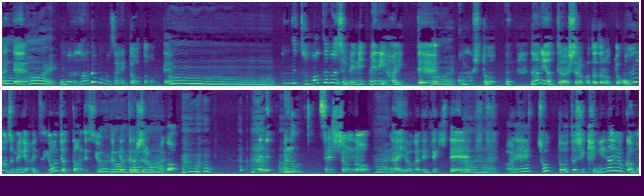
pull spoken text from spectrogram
れてはい。ななんだこのサイトと思って。う。んうんうんうんうん。うんでたまたまですね目に目に入って、はい。この人え何やってらっしゃる方だろうって思わず目に入って読んじゃったんですよ、はいはいはいはいやってらっしゃることが。セッションのはい内容が出てきて、はいはい。あれ？ちょっと私気になるかも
